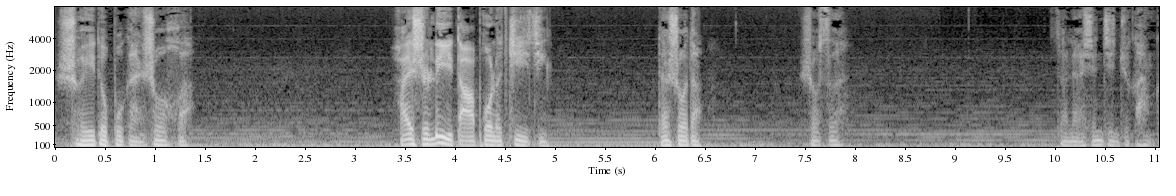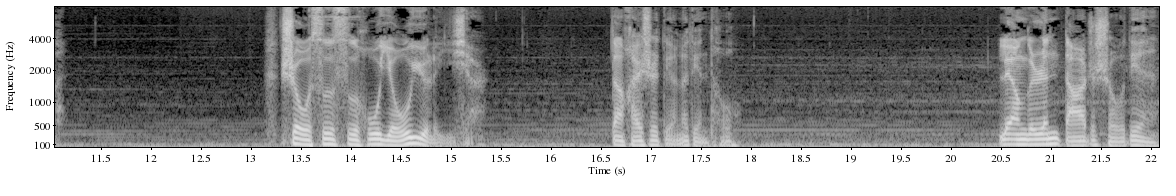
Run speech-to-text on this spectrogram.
谁都不敢说话。还是力打破了寂静。他说道：“寿司，咱俩先进去看看。”寿司似乎犹豫了一下，但还是点了点头。两个人打着手电，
